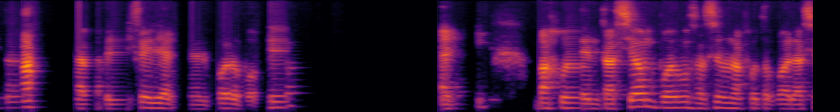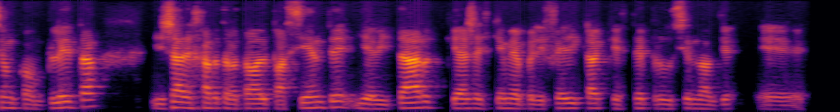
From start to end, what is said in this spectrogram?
está la periferia en el posterior. Aquí, bajo tentación, podemos hacer una fotocoagulación completa y ya dejar tratado al paciente y evitar que haya isquemia periférica que esté produciendo eh,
